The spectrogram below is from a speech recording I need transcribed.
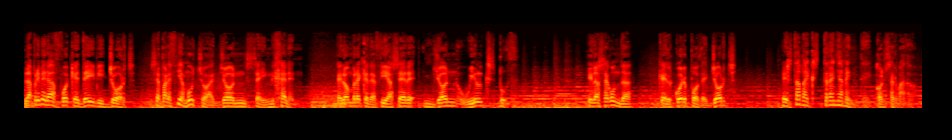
La primera fue que David George se parecía mucho a John St. Helen, el hombre que decía ser John Wilkes Booth. Y la segunda, que el cuerpo de George estaba extrañamente conservado.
